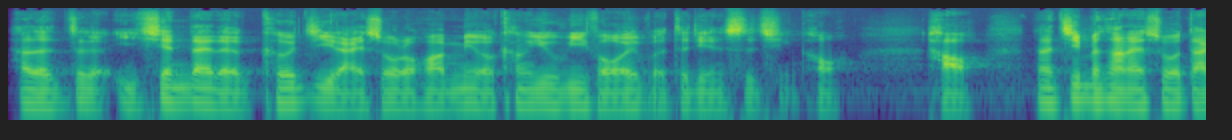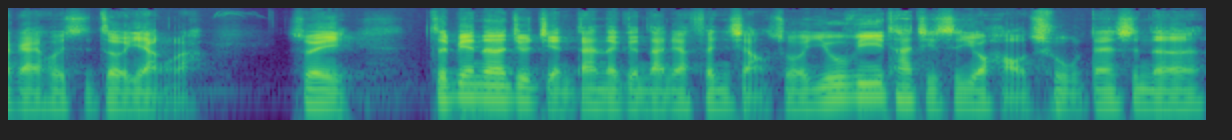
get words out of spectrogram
它的这个以现代的科技来说的话，没有抗 UV forever 这件事情哈。好，那基本上来说大概会是这样啦。所以这边呢就简单的跟大家分享说，UV 它其实有好处，但是呢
